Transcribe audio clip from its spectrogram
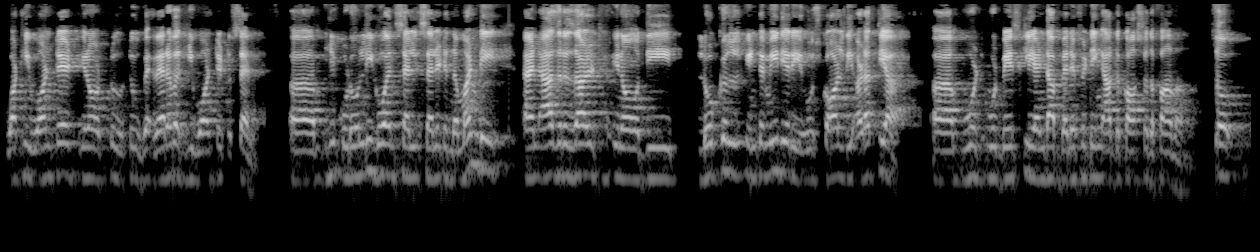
what he wanted, you know, to, to wherever he wanted to sell. Um, he could only go and sell, sell it in the mandi. And as a result, you know, the local intermediary who's called the Adatya uh, would, would basically end up benefiting at the cost of the farmer. So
